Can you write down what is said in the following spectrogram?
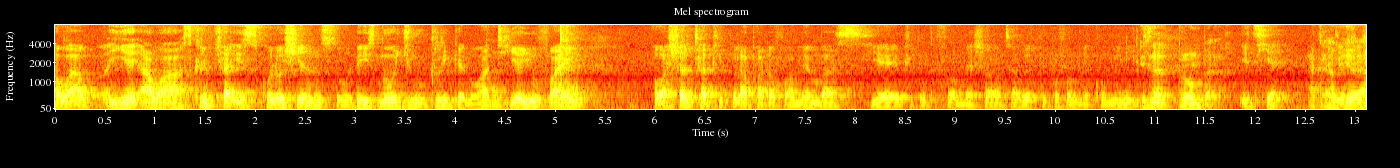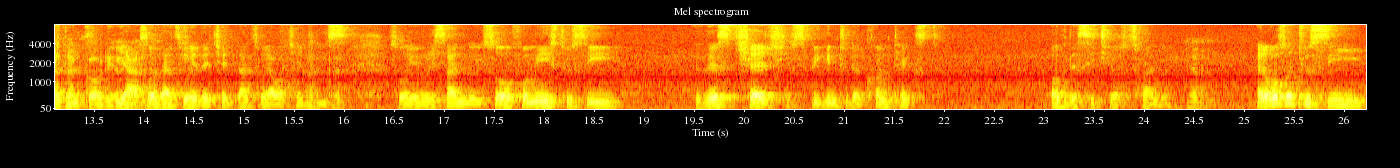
our yeah, our scripture is Colossians, so there is no Jew, Greek, and what. Mm. Here you find our shelter people are part of our members here. People from the shelter, we have people from the community. Is that Bronberg? It's here. Oh, yeah, 15. Arcadia, yeah, yeah. so that's where the church. That's where our church is. So every Sunday. So for me is to see this church speaking to the context of the city of Tshwane. Yeah. And also to see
